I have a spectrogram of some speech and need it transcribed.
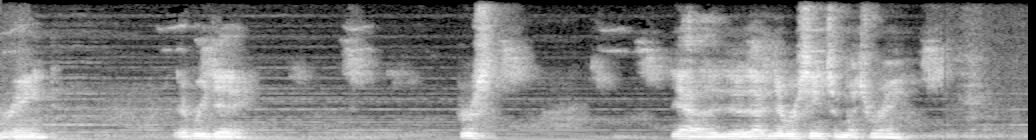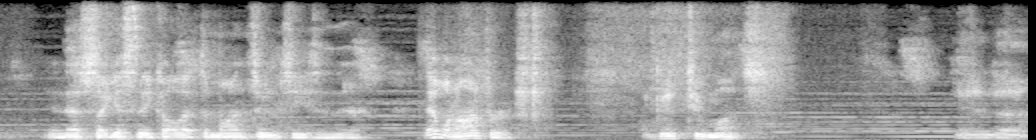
Rained every day. First, yeah, I've never seen so much rain. And that's, I guess they call that the monsoon season there. That went on for a good two months. And uh,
